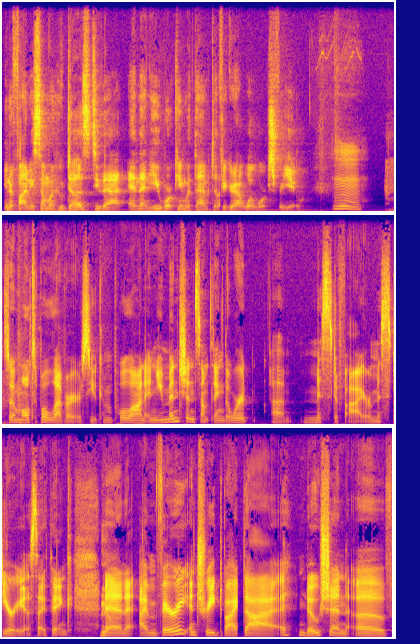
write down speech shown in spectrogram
you know, finding someone who does do that and then you working with them to figure out what works for you. Mm. So multiple levers you can pull on. And you mentioned something, the word um, mystify or mysterious, I think. Yeah. And I'm very intrigued by that notion of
